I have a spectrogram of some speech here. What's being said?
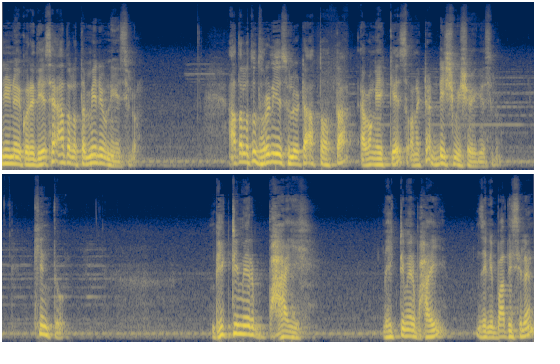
নির্ণয় করে দিয়েছে, আদালত মেনেও নিয়েছিল। আদালত ধরে নিয়েছিল এটা আত্মহত্যা এবং এই কেস অনেকটা ডিসমিস হয়ে গেছিল। কিন্তু ভিকটিমের ভাই ভিকটিমের ভাই যিনি বাদী ছিলেন,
